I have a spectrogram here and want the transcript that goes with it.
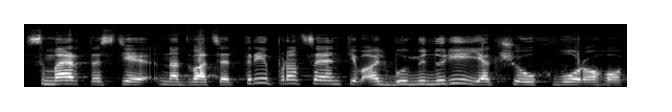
смертності на 23%, альбумінурія, якщо у хворого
